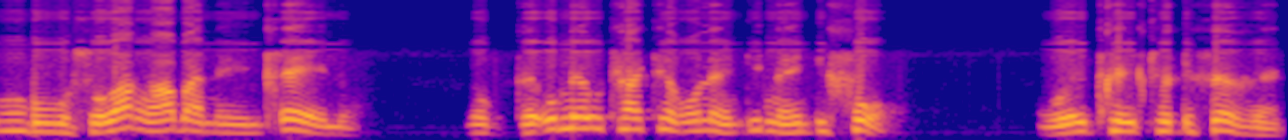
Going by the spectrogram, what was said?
umbuso wangaba yokubheka uma uthathe ngo1994 ngoApril 27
